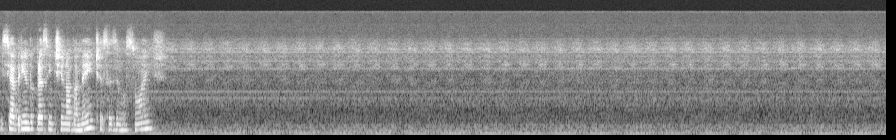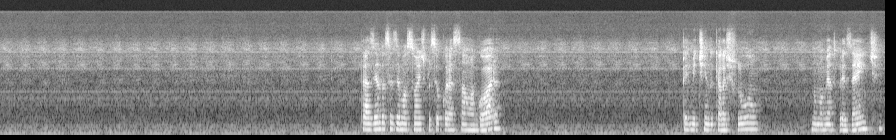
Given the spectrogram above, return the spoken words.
E se abrindo para sentir novamente essas emoções. Trazendo essas emoções para o seu coração agora, permitindo que elas fluam no momento presente.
